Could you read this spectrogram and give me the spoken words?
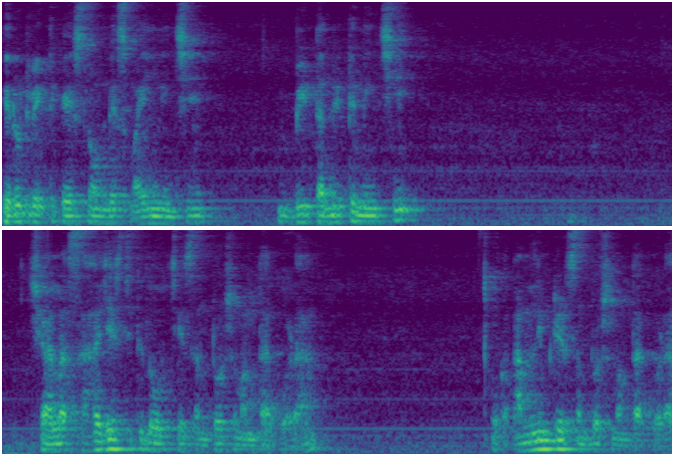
ఎరుటి వ్యక్తి కేసులో ఉండే స్మైల్ నుంచి వీటన్నిటి నుంచి చాలా సహజ స్థితిలో వచ్చే సంతోషం అంతా కూడా ఒక అన్లిమిటెడ్ సంతోషం అంతా కూడా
